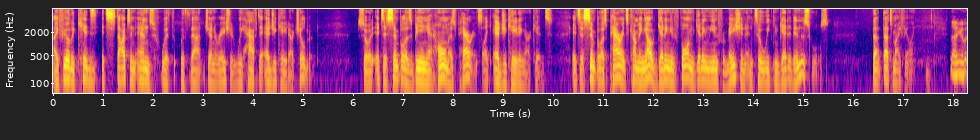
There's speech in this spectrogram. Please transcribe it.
I feel the kids, it starts and ends with, with that generation. We have to educate our children. So it's as simple as being at home as parents, like educating our kids. It's as simple as parents coming out, getting informed, getting the information until we can get it in the schools. That, that's my feeling. Now, you,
